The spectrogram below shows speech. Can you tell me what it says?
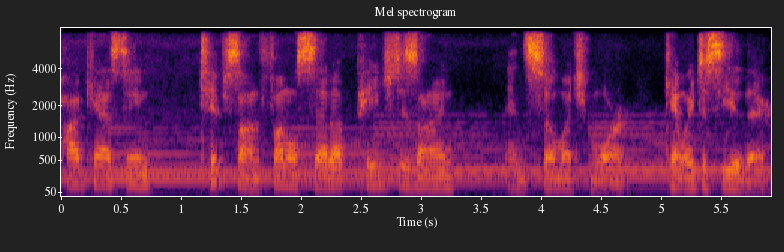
podcasting, tips on funnel setup, page design, and so much more. Can't wait to see you there.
